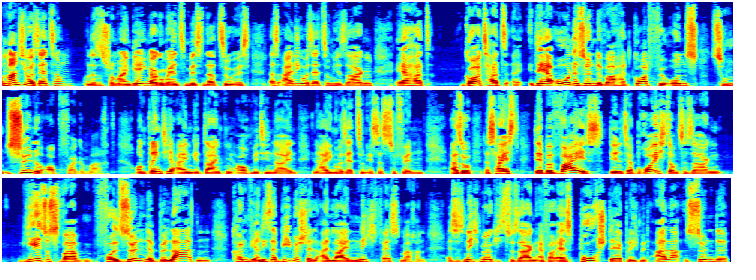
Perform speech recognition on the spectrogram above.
Und manche Übersetzungen, und das ist schon mein Gegenargument so ein bisschen dazu, ist, dass einige Übersetzungen hier sagen, er hat Gott hat, äh, der ohne Sünde war, hat Gott für uns zum Sühneopfer gemacht und bringt hier einen Gedanken auch mit hinein. In einigen Übersetzungen ist das zu finden. Also, das heißt, der Beweis, den es ja bräuchte, um zu sagen, Jesus war voll Sünde beladen, können wir an dieser Bibelstelle allein nicht festmachen. Es ist nicht möglich zu sagen, einfach er ist buchstäblich mit aller Sünde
